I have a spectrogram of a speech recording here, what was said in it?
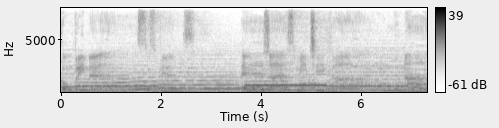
comprime sus pies. Ella es mi chica lunar.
